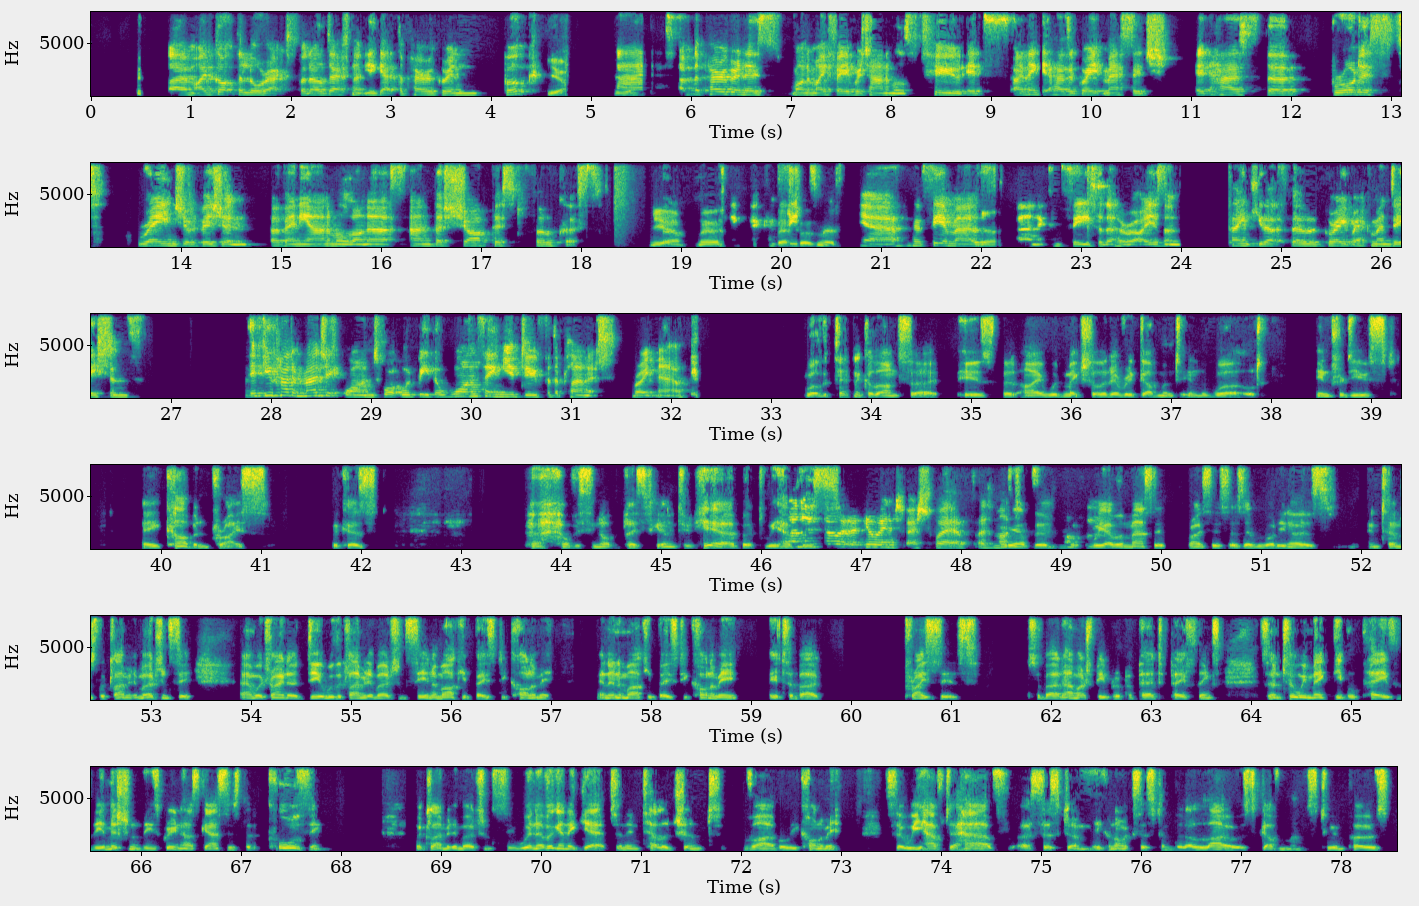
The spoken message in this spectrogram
Um, I've got the Lorax, but I'll definitely get the Peregrine book. Yeah. Yeah. And uh, the peregrine is one of my favorite animals too. It's I think it has a great message. It has the broadest range of vision of any animal on earth and the sharpest focus. Yeah, uh, special, see, isn't it? Yeah, you can see a mouse yeah. and it can see to the horizon. Thank you. That's the great recommendations. If you had a magic wand, what would be the one thing you do for the planet right now? Well, the technical answer is that I would make sure that every government in the world introduced a carbon price because uh, obviously not the place to go into here, but we have and this. Your interest, where as much we have the we have a massive crisis, as everybody knows, in terms of the climate emergency, and we're trying to deal with the climate emergency in a market-based economy. And in a market-based economy, it's about prices it's about how much people are prepared to pay for things. So until we make people pay for the emission of these greenhouse gases that are causing the climate emergency, we're never going to get an intelligent, viable economy. So we have to have a system, economic system, that allows governments to impose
